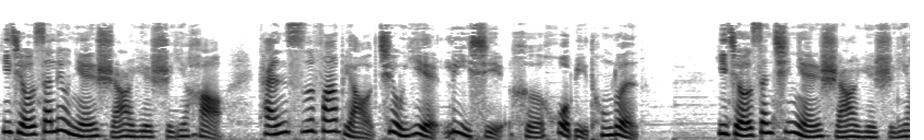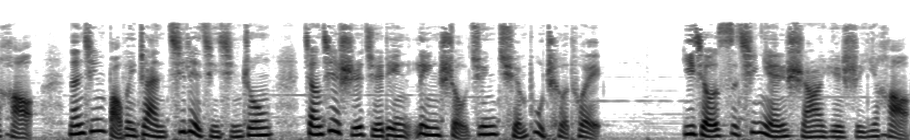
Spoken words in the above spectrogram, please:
一九三六年十二月十一号，凯恩斯发表就业、利息和货币通论。一九三七年十二月十一号，南京保卫战激烈进行中，蒋介石决定令守军全部撤退。一九四七年十二月十一号，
